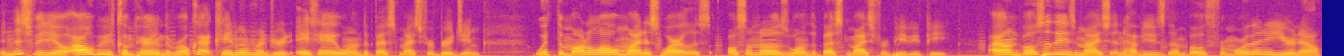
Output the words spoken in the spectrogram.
In this video, I will be comparing the Roccat Kain 100, aka one of the best mice for bridging, with the Model O Minus Wireless, also known as one of the best mice for PvP. I own both of these mice and have used them both for more than a year now,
